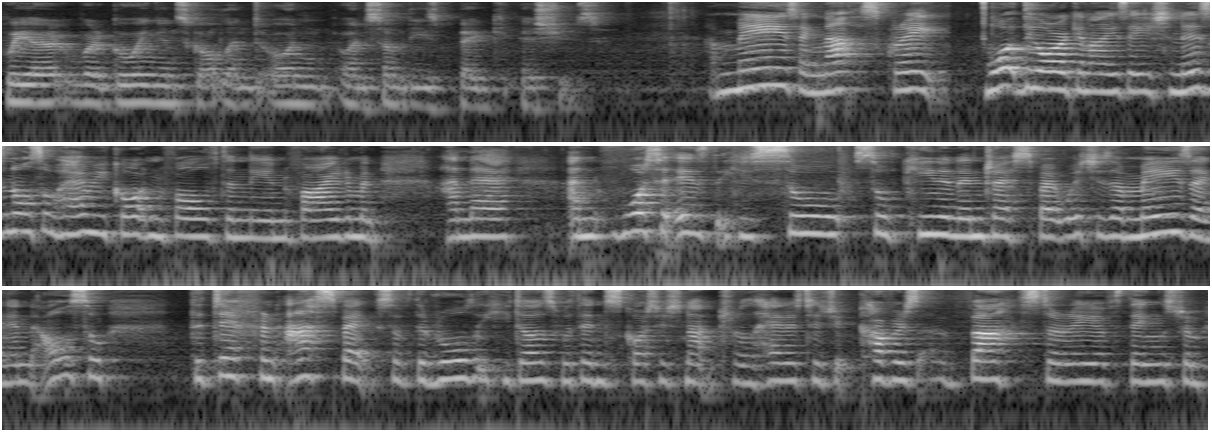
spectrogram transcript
where we're going in Scotland on on some of these big issues. Amazing, that's great. What the organisation is, and also how he got involved in the environment, and uh, and what it is that he's so so keen and interested about, which is amazing, and also the different aspects of the role that he does within Scottish Natural Heritage. It covers a vast array of things from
